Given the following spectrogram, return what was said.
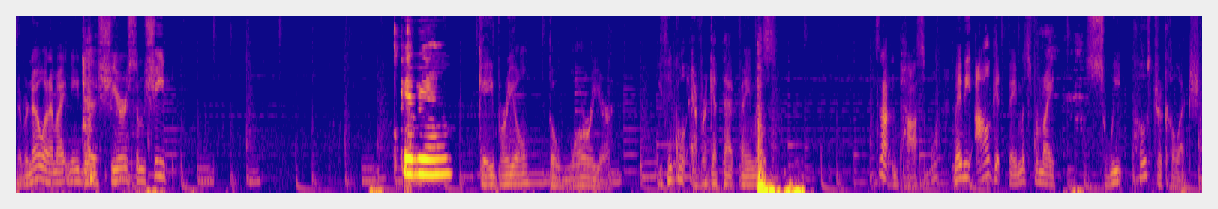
Never know when I might need to shear some sheep. Gabriel. Gabriel the Warrior. You think we'll ever get that famous? It's not impossible. Maybe I'll get famous for my sweet poster collection.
